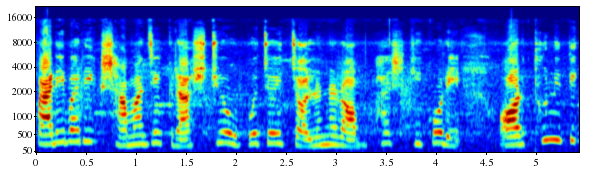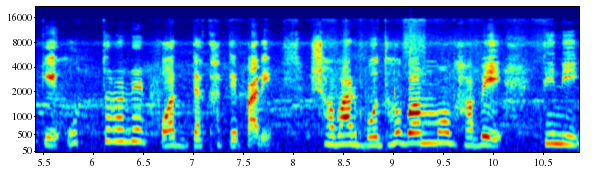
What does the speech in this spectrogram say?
পারিবারিক, সামাজিক, রাষ্ট্রীয় উপচয় চলনের অভ্যাস কী করে অর্থনীতিকে উত্তরণের পথ দেখাতে পারে, সবার বোধগম্যভাবে তিনি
